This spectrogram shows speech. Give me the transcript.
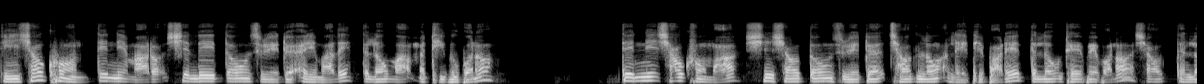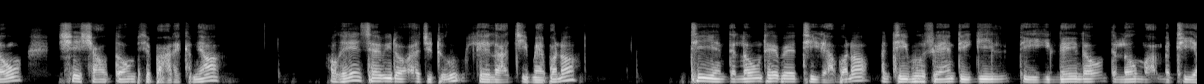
ဒီ6ခွန်တစ်နှစ်မှာတော့843ဆိုရတဲ့အဲ့ဒီမှာလေတလုံးမှမထီဘူးပေါ့နော်တစ်နှစ်6ခွန်မှာ863ဆိုရတဲ့6တလုံးအလယ်ဖြစ်ပါတယ်တလုံးထဲပဲပေါ့နော်6တလုံး863ဖြစ်ပါတယ်ခင်ဗျာโอเคဆက်ပြီးတော့ adjective လေ့လာကြည့်မယ်ပေါ့နော် ထီရင်တလုံးထဲပဲထီတာပေါ့နော်မထီဘူးဆိုရင်ဒီကီဒီလေးလုံးတလုံးမှမထီရ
